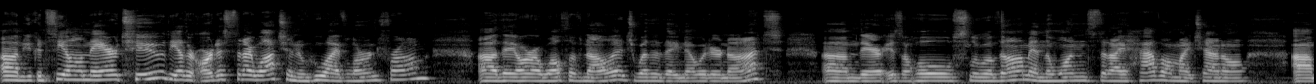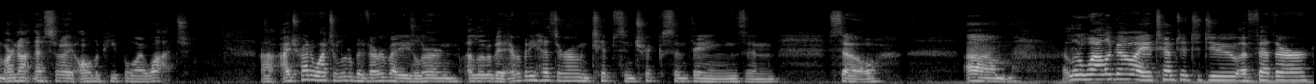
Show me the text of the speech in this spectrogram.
um, you can see on there too the other artists that I watch and who I've learned from. Uh, they are a wealth of knowledge, whether they know it or not. Um, there is a whole slew of them, and the ones that I have on my channel um, are not necessarily all the people I watch. Uh, I try to watch a little bit of everybody to learn a little bit. Everybody has their own tips and tricks and things, and so um, a little while ago I attempted to do a feather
